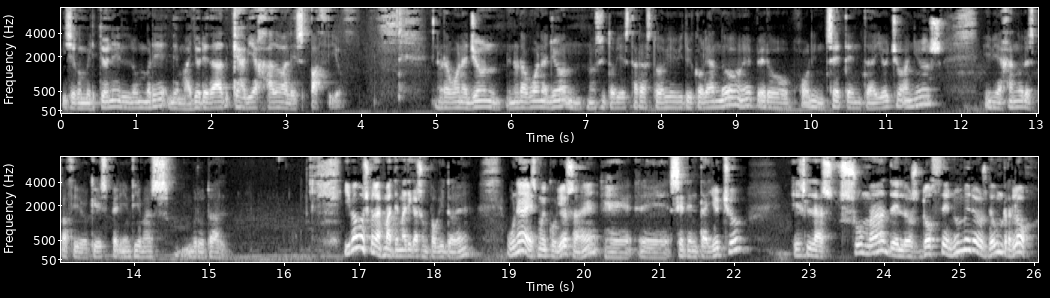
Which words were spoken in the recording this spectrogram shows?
y se convirtió en el hombre de mayor edad que ha viajado al espacio. Enhorabuena, John. Enhorabuena, John. No sé si todavía estarás todavía vivo y coleando, ¿eh? pero, jolín, 78 años y viajando al espacio. Qué experiencia más brutal. Y vamos con las matemáticas un poquito, ¿eh? Una es muy curiosa, ¿eh? eh 78 es la suma de los 12 números de un reloj.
